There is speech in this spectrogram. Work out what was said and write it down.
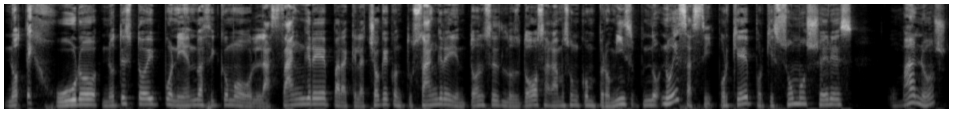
no te juro, no te estoy poniendo así como la sangre para que la choque con tu sangre y entonces los dos hagamos un compromiso. No, no es así. ¿Por qué? Porque somos seres humanos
